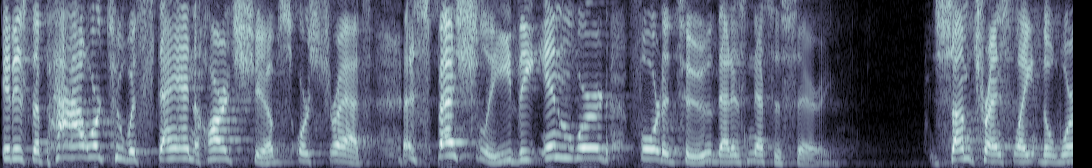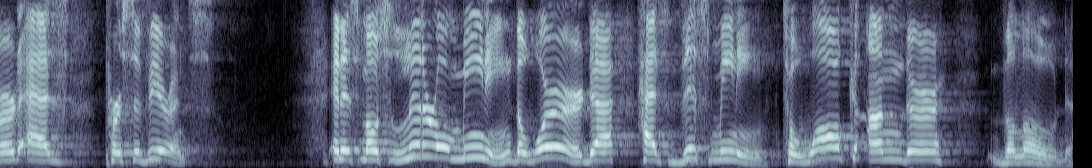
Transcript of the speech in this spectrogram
It is the power to withstand hardships or stress, especially the inward fortitude that is necessary. Some translate the word as perseverance. In its most literal meaning, the word uh, has this meaning to walk under the load,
